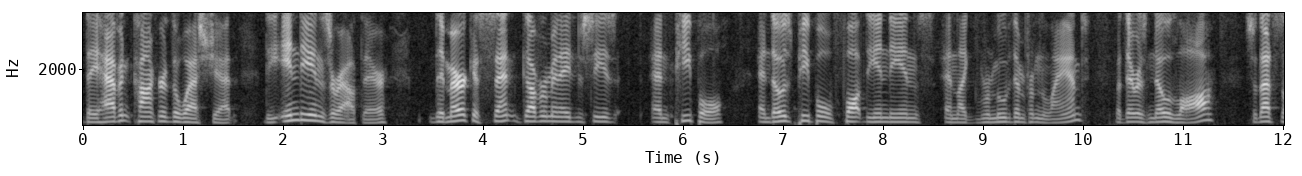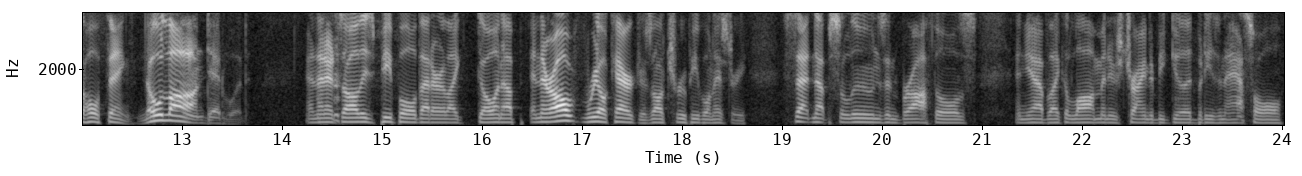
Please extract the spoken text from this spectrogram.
They haven't conquered the West yet. The Indians are out there. The America sent government agencies and people and those people fought the Indians and like removed them from the land, but there was no law. So that's the whole thing. No law on Deadwood. And then it's all these people that are like going up, and they're all real characters, all true people in history, setting up saloons and brothels. And you have like a lawman who's trying to be good, but he's an asshole.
